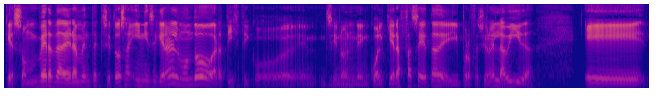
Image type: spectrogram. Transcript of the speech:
que son verdaderamente exitosas, y ni siquiera en el mundo artístico, eh, sino en, en cualquier faceta de, y profesión en la vida, eh,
